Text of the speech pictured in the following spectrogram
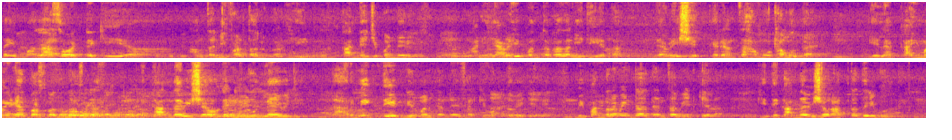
नाही. मला असं वाटतं की आमचा निफाड तालुका ही कांद्याची पंढरी. आणि ज्यावेळी पंतप्रधान इथे येतात त्यावेळी शेतकऱ्यांचा हा मोठा मुद्दा आहे गेल्या काही महिन्यांपासून. आणि कांदा विषयावर त्यांनी बोलण्याऐवजी धार्मिक तेढ निर्माण करण्यासारखे वक्तव्य केले मी पंधरा मिनिटं त्यांचा वेट केला की ते कांदा विषयावर आत्ता तरी बोलतील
